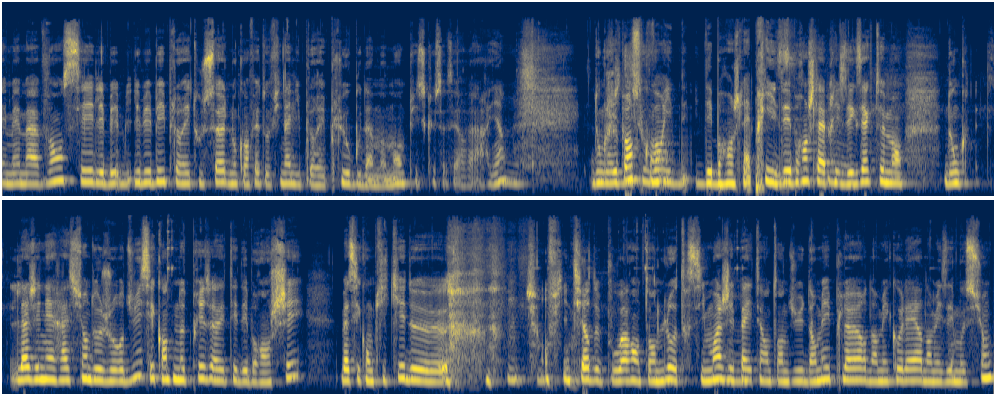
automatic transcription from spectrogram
et même avant, c'est les, bébés, les bébés pleuraient tout seuls. Donc, en fait, au final, ils pleuraient plus au bout d'un moment, puisque ça servait à rien. Donc Moi, je, dis pense souvent qu'on il, il débranche la prise. il débranche la prise, exactement. Donc la génération d'aujourd'hui, c'est quand notre prise a été débranchée, bah, c'est compliqué de, j'ai envie de dire, de pouvoir entendre l'autre. Si moi j'ai Mm. pas été entendue dans mes pleurs, dans mes colères, dans mes émotions,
